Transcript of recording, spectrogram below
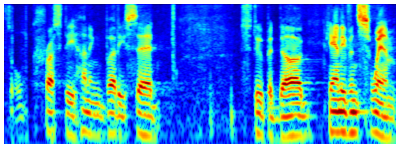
His old crusty hunting buddy said, Stupid dog, can't even swim.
